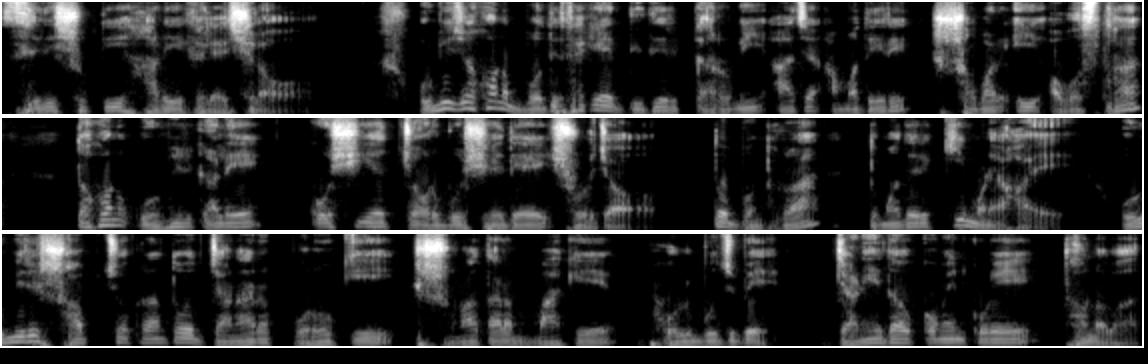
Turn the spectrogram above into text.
স্মৃতিশক্তি হারিয়ে ফেলেছিল। উর্মি যখন বলতে থাকে, দিদির কারণেই আজ আমাদের সবার এই অবস্থা, তখন উর্মির গালে কষিয়ে চর বসিয়ে দেয় সূর্য। তো বন্ধুরা, তোমাদের কি মনে হয়? উর্মির সব চক্রান্ত জানার পরও কি সোনা তার মাকে ভুল বুঝবে? জানিয়ে দাও কমেন্ট করে, ধন্যবাদ।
